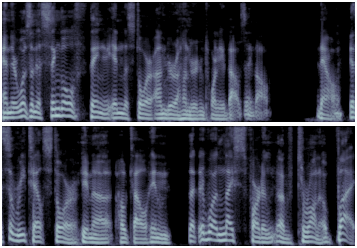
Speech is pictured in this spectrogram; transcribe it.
And there wasn't a single thing in the store under $120,000. Now, hmm. it's a retail store in a hotel in that it was a nice part of, of Toronto, but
